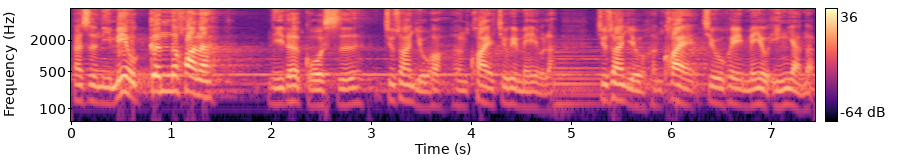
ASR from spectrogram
但是你没有根的话呢？你的果实就算有哈，很快就会没有了；就算有，很快就会没有营养了，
